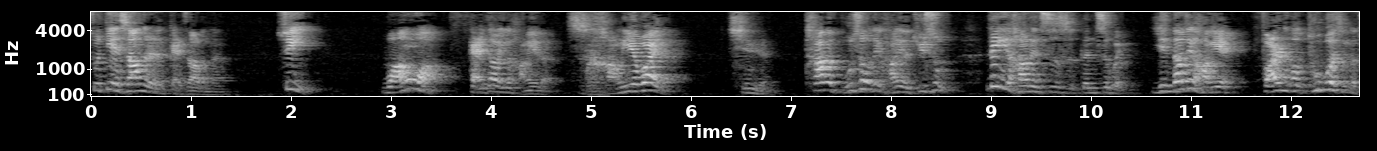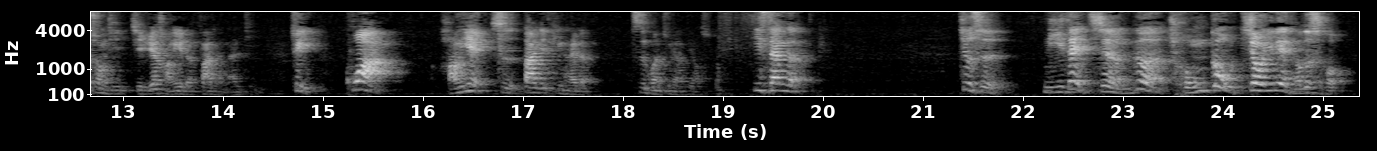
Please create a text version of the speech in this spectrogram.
做电商的人改造了呢？所以。往往改造一个行业的是行业外的新人，他们不受这个行业的拘束，另一行的知识跟智慧引到这个行业，反而能够突破性的创新，解决行业的发展难题。所以跨行业是搭建平台的至关重要要素。第三个就是你在整个重构交易链条的时候，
